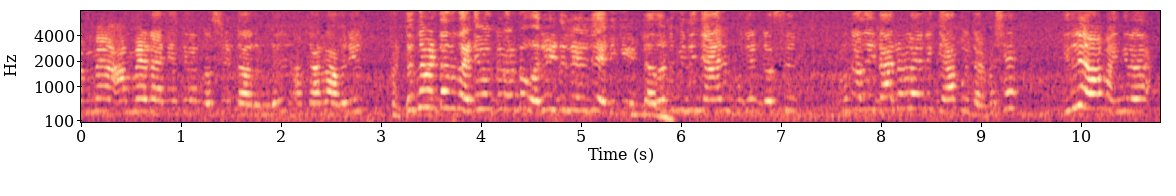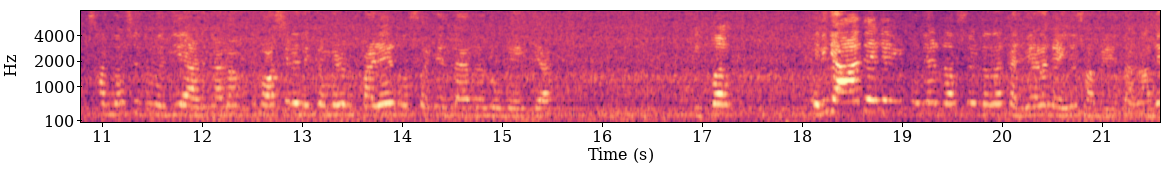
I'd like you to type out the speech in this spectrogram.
അമ്മ അമ്മയുടെ അനിയത്തിന് ഡ്രസ്സ് ഇട്ടാറുണ്ട് ആ കാരണം അവർ പെട്ടെന്ന് പെട്ടെന്ന് തടി വെക്കണോണ്ട് ഒരു വീട്ടിലെഴുതി എനിക്ക് കിട്ടും അതുകൊണ്ട് പിന്നെ ഞാനും പുതിയ ഡ്രസ്സ് നമുക്ക് നമുക്കത് ഇടാനുള്ള ഒരു ഗ്യാപ്പ് കിട്ടാം പക്ഷെ ഇതിൽ ആ ഭയങ്കര സന്തോഷത്തിൽ വലിയാണ് കാരണം ഹോസ്റ്റലിൽ നിൽക്കുമ്പോഴും പഴയ ഡ്രസ്സൊക്കെ എല്ലാവരും ഉപയോഗിക്കാം ഇപ്പൊ എനിക്ക് ആദ്യമായിട്ട് എനിക്ക് പുതിയ ഡ്രസ്സ് കിട്ടുന്നത് കല്യാണം കഴിഞ്ഞ സമയത്താണ്. അത്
